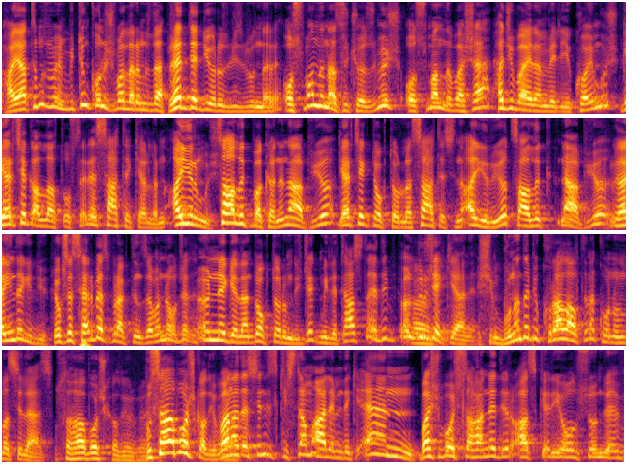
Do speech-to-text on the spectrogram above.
Hayatımız böyle bütün konuşmalarımızda reddediyoruz biz bunları. Osmanlı nasıl çözmüş? Osmanlı başa Hacı Bayram Veli'yi koymuş. Gerçek Allah dostları sahtekarlarını ayırmış. Sağlık Bakanı ne yapıyor? Gerçek doktorla sahtesini ayırıyor. Sağlık ne yapıyor? Rayında gidiyor. Yoksa serbest bıraktığın zaman ne olacak? Önüne gelen doktorum diyecek. Milleti hasta edip öldürecek yani. Şimdi buna da bir kural altına konulması lazım. Bu saha boş kalıyor böyle. Bu saha boş kalıyor. Bana deseniz ki İslam alemindeki en başıboş saha nedir? Askeri olsun ve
